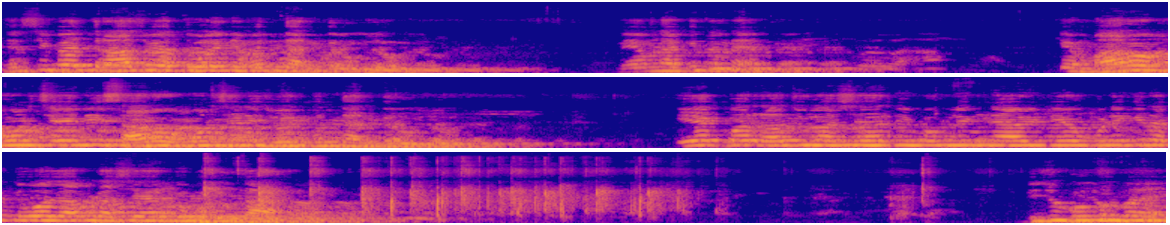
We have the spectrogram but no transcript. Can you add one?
નરસિંહભાઈ ત્રાજવે તોડીને મતદાન કરવું જોઈએ મેં હમણાં કીધું ને કે મારો કોણ છે એની, સારો કોણ છે એની જોઈને મતદાન કરવું જોઈએ. એક વાર રાજુલા શહેરની પબ્લિકને આવી ટેવ પડી ગઈ ને, તો જ આપણા શહેરનું ભલું થાય. બીજું ગોકુલભાઈ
